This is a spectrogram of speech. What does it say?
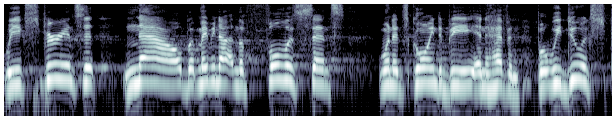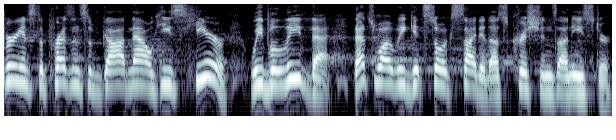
We experience it now, but maybe not in the fullest sense when it's going to be in heaven. But we do experience the presence of God now. He's here. We believe that. That's why we get so excited, us Christians, on Easter.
